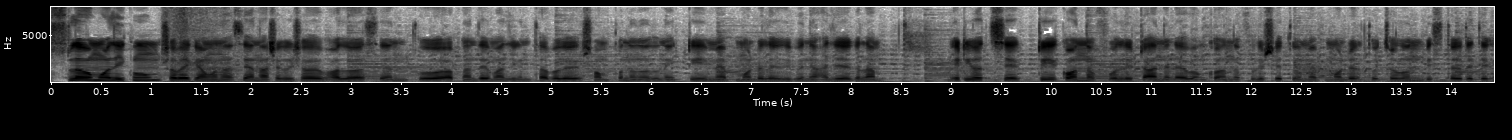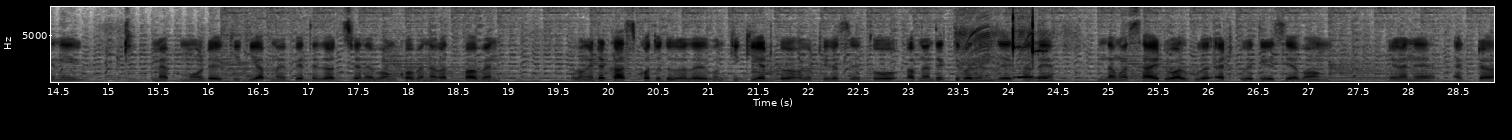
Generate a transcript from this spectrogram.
আসসালামু আলাইকুম, সবাই কেমন আছেন? আশা করি সবাই ভালো আছেন। তো আপনাদের মাঝে কিন্তু আবার সম্পূর্ণ নতুন একটি ম্যাপ মডেলের রিভিউ হাজির গেলাম। এটি হচ্ছে একটি কর্ণফুলি টানেল এবং কর্ণফুলি সেতু ম্যাপ মডেল তো চলুন বিস্তারিত দেখে নিই ম্যাপ মোডে কী কী আপনি পেতে যাচ্ছেন এবং কবে নাগাদ পাবেন এবং এটা কাজ কত দূর হলো এবং কী কী অ্যাড করা হলো, ঠিক আছে? তো আপনারা দেখতে পারেন যে এখানে আমরা সাইড ওয়ালগুলো অ্যাড করে দিয়েছি এবং এখানে একটা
